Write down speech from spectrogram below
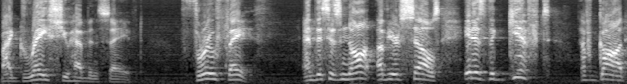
By grace you have been saved through faith. And this is not of yourselves, it is the gift of God,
